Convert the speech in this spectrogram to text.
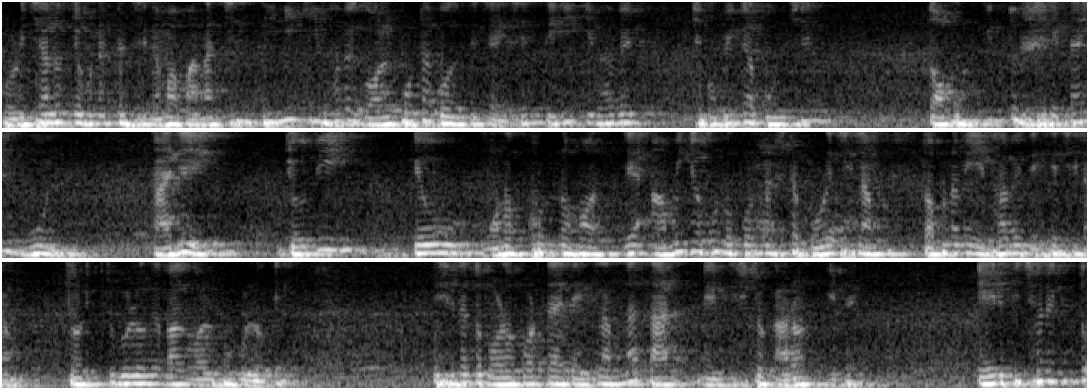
পরিচালক যখন একটা সিনেমা বানাচ্ছেন, তিনি কীভাবে গল্পটা বলতে চাইছেন, তিনি কীভাবে ছবিটা বুনছেন, তখন কিন্তু সেটাই মূল। কাজেই যদি কেউ মনক্ষুণ্ণ হন যে আমি যখন উপন্যাসটা পড়েছিলাম, তখন আমি এভাবে দেখেছিলাম চরিত্রগুলোকে বা গল্পগুলোকে, সেটা তো বড় পর্দায় দেখলাম না, তার নির্দিষ্ট কারণ এটাই। এর পিছনে কিন্তু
